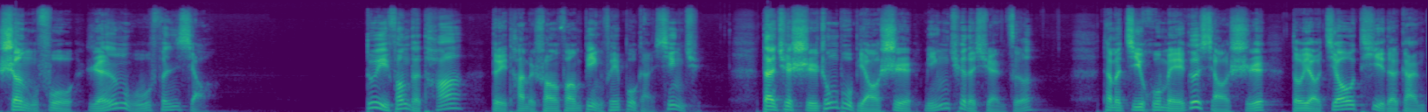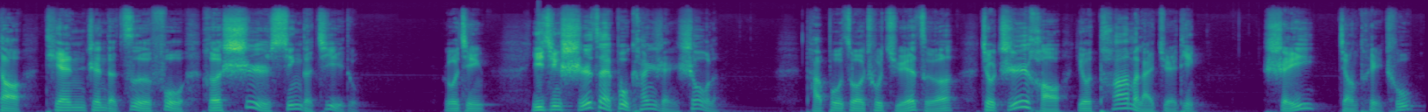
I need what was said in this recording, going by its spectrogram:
胜负仍无分晓。对方的他对他们双方并非不感兴趣，但却始终不表示明确的选择。他们几乎每个小时都要交替的感到天真的自负和世心的嫉妒，如今已经实在不堪忍受了。他不做出抉择，就只好由他们来决定，谁将退出。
